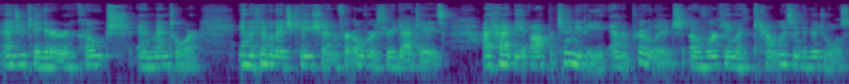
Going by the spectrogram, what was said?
educator, coach, and mentor in the field of education for over three decades, I've had the opportunity and the privilege of working with countless individuals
